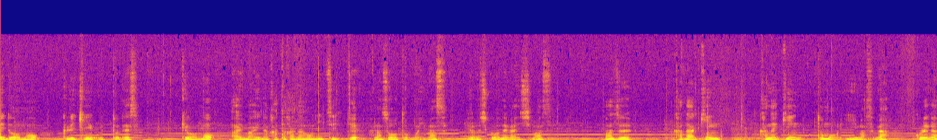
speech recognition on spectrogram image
いどうもクリキンウッドです。今日も曖昧なカタカナ語について話そうと思います。よろしくお願いします。まずカナキンカネキンとも言いますがこれが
